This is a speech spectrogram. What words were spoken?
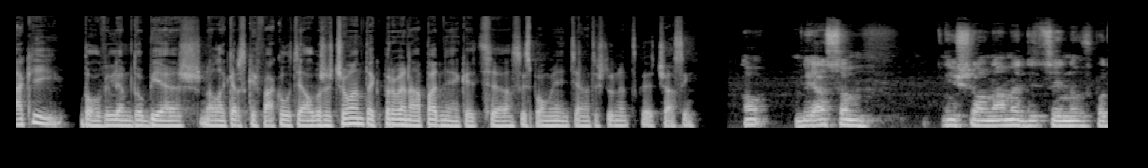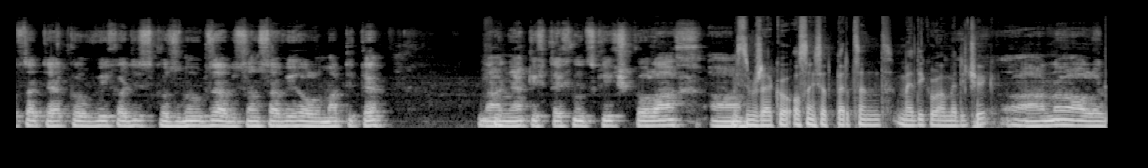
Aký bol William Dobiaš na lekárskej fakulte, alebo že čo vám tak prvé nápadne, keď eh, si spomeniete na tie študentské časy? No, ja som išiel na medicínu v podstate ako východisko z núdze, aby som sa vyhol matike na hm. nejakých technických školách. A... Myslím, že ako 80% medikov a medičiek. Áno, ale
